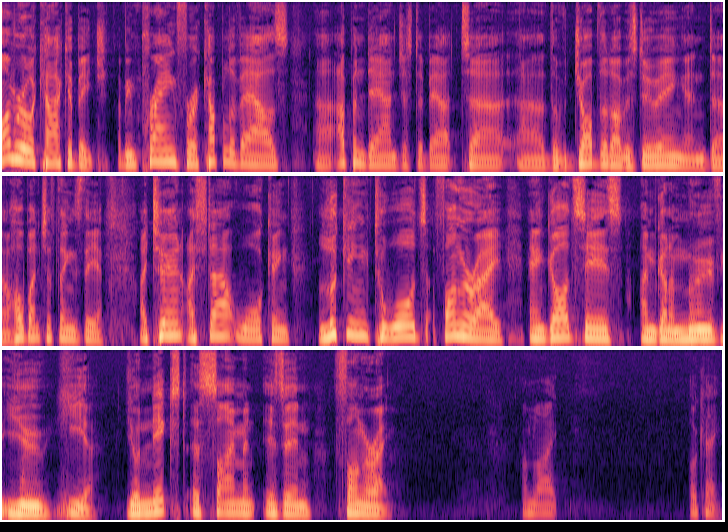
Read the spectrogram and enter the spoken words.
on Ruakaka Beach. I've been praying for a couple of hours uh, up and down just about uh, uh, the job that I was doing and uh, a whole bunch of things there. I turn, I start walking, looking towards Whangarei, and God says, I'm going to move you here. Your next assignment is in Whangarei. I'm like, okay.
